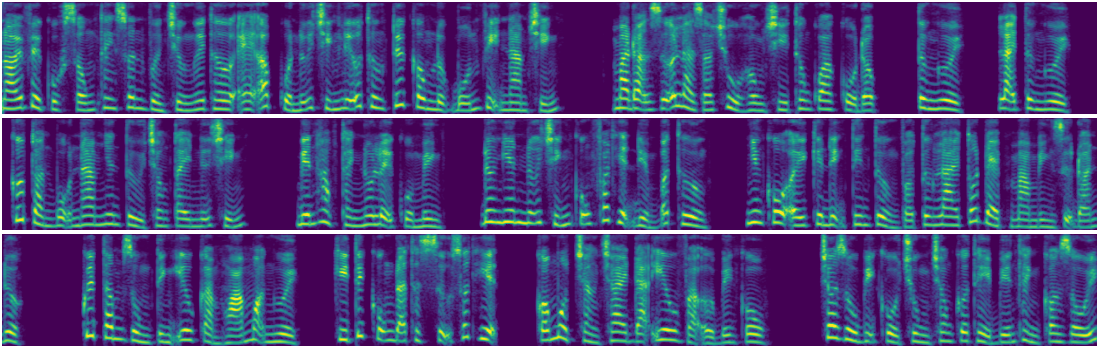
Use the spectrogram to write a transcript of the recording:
nói về cuộc sống thanh xuân vườn trường ngây thơ e ấp của nữ chính Liễu Thương Tuyết công lực bốn vị nam chính, mà đoạn giữa là giáo chủ Hồng Trì thông qua cổ độc, từng người, lại từng người, cướp toàn bộ nam nhân tử trong tay nữ chính, biến học thành nô lệ của mình. Đương nhiên nữ chính cũng phát hiện điểm bất thường, nhưng cô ấy kiên định tin tưởng vào tương lai tốt đẹp mà mình dự đoán được. Quyết tâm dùng tình yêu cảm hóa mọi người, kỳ tích cũng đã thật sự xuất hiện, có một chàng trai đã yêu và ở bên cô. Cho dù bị cổ trùng trong cơ thể biến thành con rối,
